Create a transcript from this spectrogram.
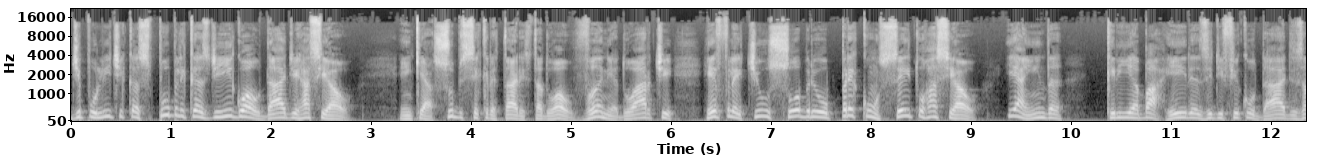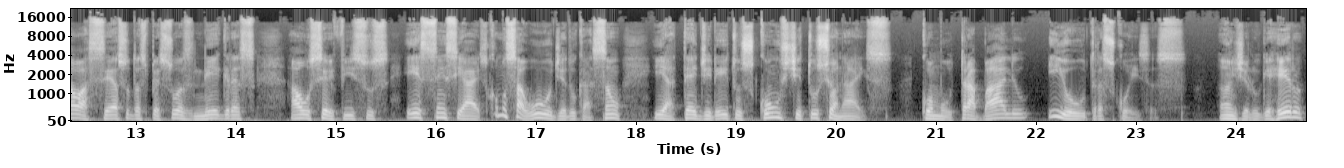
de Políticas Públicas de Igualdade Racial em que a subsecretária estadual Vânia Duarte refletiu sobre o preconceito racial e ainda cria barreiras e dificuldades ao acesso das pessoas negras aos serviços essenciais, como saúde, educação e até direitos constitucionais, como trabalho e outras coisas. Ângelo Guerreiro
